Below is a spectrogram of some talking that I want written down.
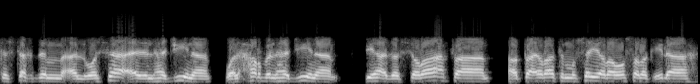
تستخدم الوسائل الهجينة والحرب الهجينة في هذا الصراع فالطائرات المسيرة وصلت إلى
